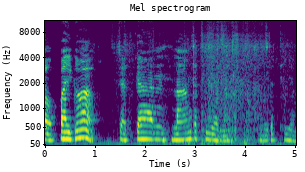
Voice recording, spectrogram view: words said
ต่อไปก็ จัดการล้างกระเทียมนะอันนี้กระเทียม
